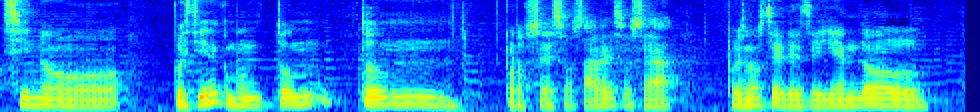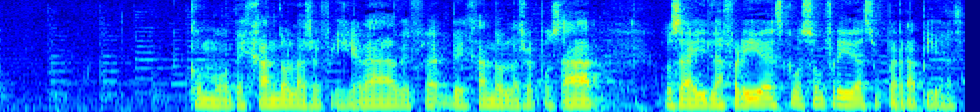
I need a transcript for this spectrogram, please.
sino pues tiene como un todo un proceso, ¿sabes? O sea, pues no sé, desde yendo como dejándolas refrigerar, dejándolas reposar. O sea, y la freída es como son fridas súper rápidas.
